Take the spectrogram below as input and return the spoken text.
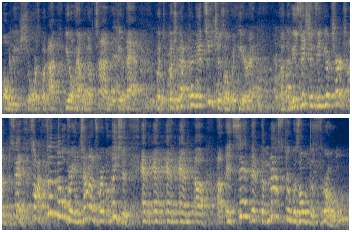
on these shores, but I, you don't have enough time to hear that. But but you got plenty of teachers over here, and uh, the musicians in your church understand. So I flipped over in John's Revelation, and and and and uh, uh, it said that the Master was on the throne.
